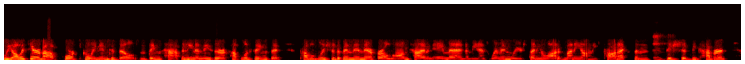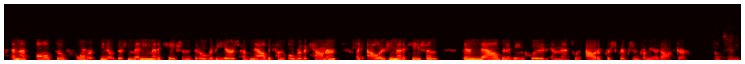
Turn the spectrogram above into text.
We always hear about pork going into bills and things happening, and these are a couple of things that probably should have been in there for a long time. And amen. I mean, as women, we're spending a lot of money on these products, and Mhm. they should be covered. And that's also for, you know, there's many medications that over the years have now become over the counter, like allergy medications. They're now going to be included in this without a prescription from your doctor. Okay,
